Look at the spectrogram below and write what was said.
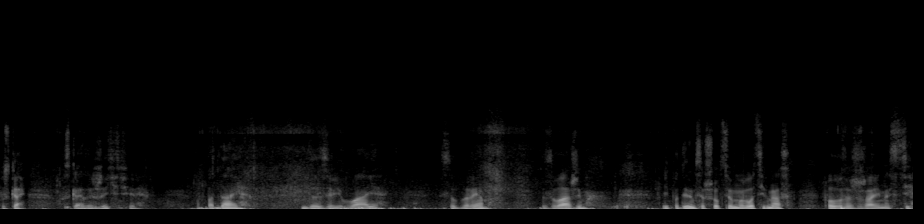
пускай, пускай лежить, опадає, дозріває, соберемо, зважимо і подивимося, що в цьому році в нас по врожайності.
